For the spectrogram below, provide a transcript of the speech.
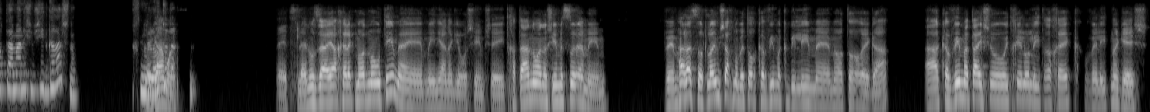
אותם האנשים שהתגרשנו. אנחנו לגמרי. לא אותם... אצלנו זה היה חלק מאוד מהותי מעניין הגירושים, שהתחתנו אנשים מסוימים, ומה לעשות, לא המשכנו בתור קווים מקבילים אה, מאותו רגע, הקווים מתישהו התחילו להתרחק ולהתנגש,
